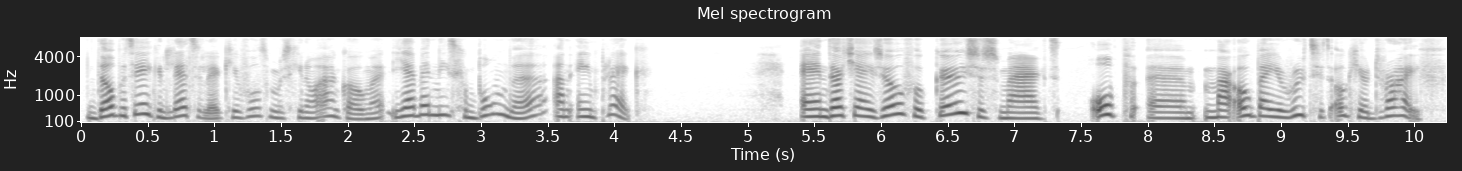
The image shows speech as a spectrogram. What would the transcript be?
Dat betekent letterlijk, je voelt het misschien al aankomen, jij bent niet gebonden aan één plek. En dat jij zoveel keuzes maakt op, um, maar ook bij je root zit ook jouw drive.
